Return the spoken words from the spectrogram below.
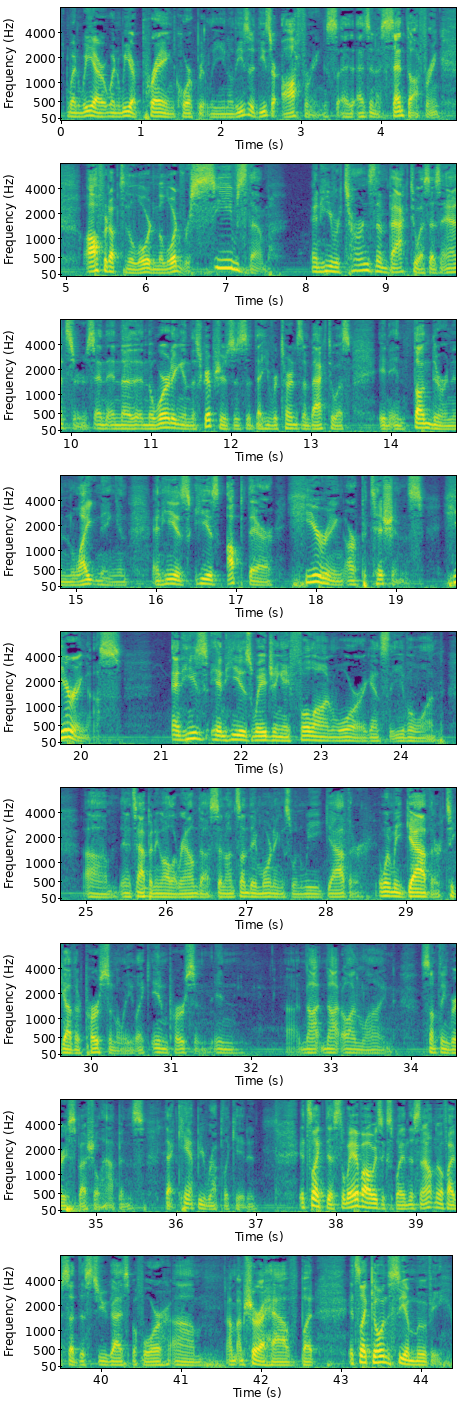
when we are when we are praying corporately you know these are these are offerings as, as an ascent offering offered up to the lord and the lord receives them and he returns them back to us as answers. And, and the and the wording in the scriptures is that, he returns them back to us in, in thunder and in lightning. And and he is he is up there hearing our petitions hearing us. And he's and he is waging a full on war against the evil one. Um, and it's happening all around us. And on Sunday mornings, when we gather, when we gather together personally, like in person, in uh, not not online, something very special happens that can't be replicated. It's like this. The way I've always explained this, and I don't know if I've said this to you guys before. Um, I'm, I'm sure I have, but it's like going to see a movie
